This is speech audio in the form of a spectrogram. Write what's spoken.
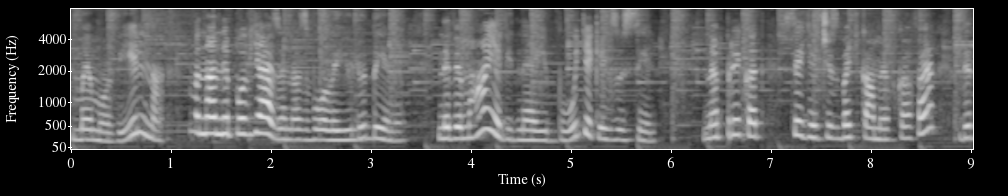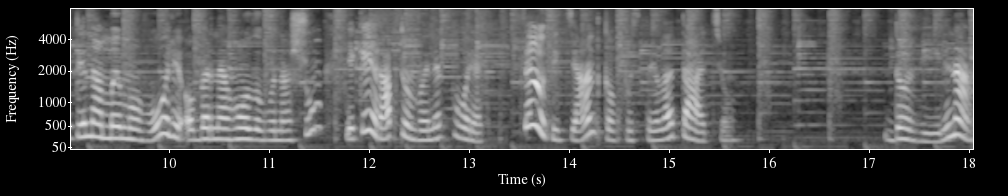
Мимовільна вона не пов'язана з волею людини, не вимагає від неї будь-яких зусиль. Наприклад, сидячи з батьками в кафе, дитина мимоволі оберне голову на шум, який раптом виник поряд. Це офіціантка впустила тацю. Довільна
